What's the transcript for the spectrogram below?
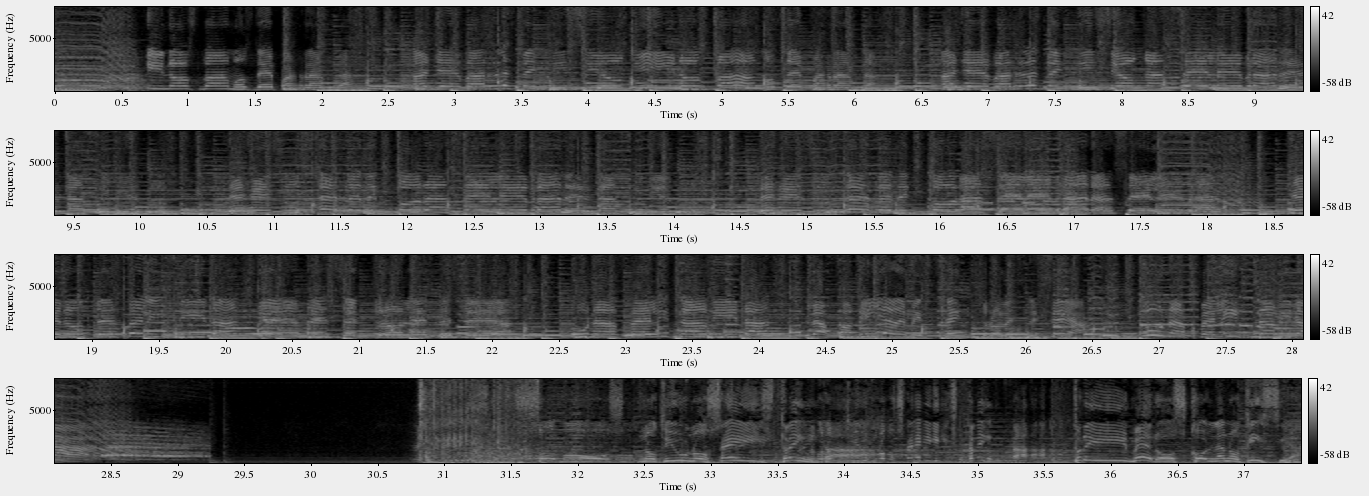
y nos vamos de parranda. A llevarles bendición y nos vamos de parranda. A llevarles bendición a celebrar el nacimiento. De Jesús el Redentor a celebrar el nacimiento. De Jesús el Redentor a celebrar a celebrar Somos Noti 1630. Noti 1630. Primeros con la noticia.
